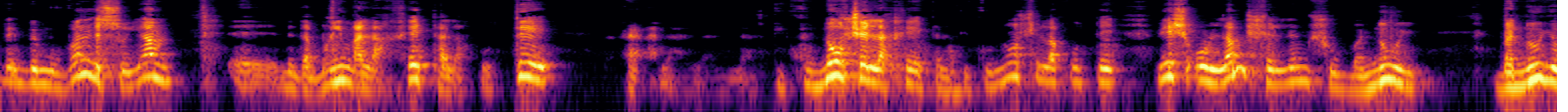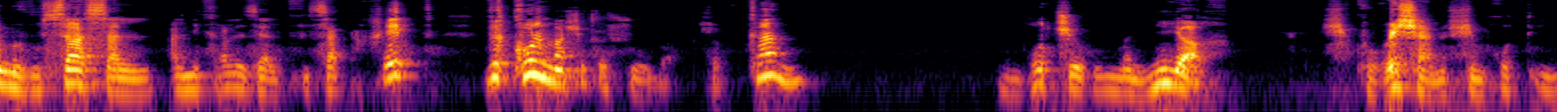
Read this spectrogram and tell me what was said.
במובן מסוים אה, מדברים על החטא, על החוטא, על תיקונו של החטא, על תיקונו של החוטא, ויש עולם שלם שהוא בנוי, בנוי ומבוסס על, על נקרא לזה, על תפיסת החטא וכל מה שקשור בה. עכשיו כאן, למרות שהוא מניח שקורה שאנשים חוטאים,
